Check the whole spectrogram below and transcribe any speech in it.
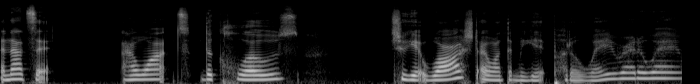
And that's it. I want the clothes to get washed. I want them to get put away right away.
